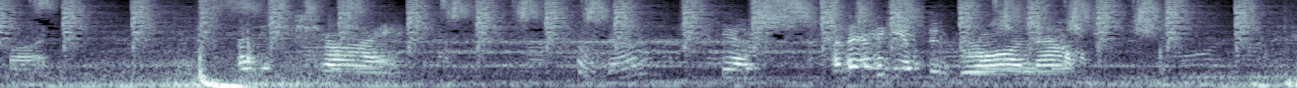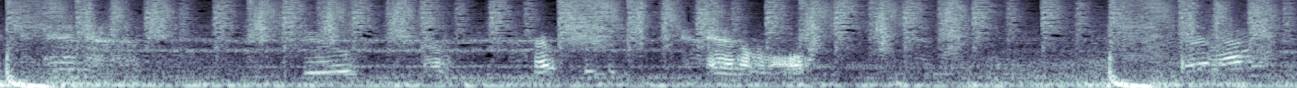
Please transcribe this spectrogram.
Fine. I. Okay? Yeah. I think you have to draw. And do a prep animal. They're having sex.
